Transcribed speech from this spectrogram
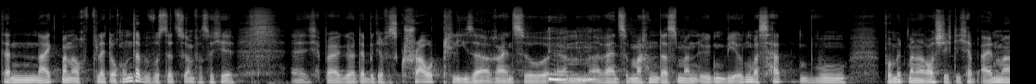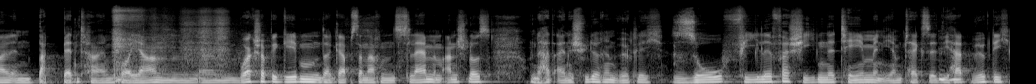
dann neigt man auch vielleicht auch unterbewusst dazu, einfach solche, äh, ich habe ja gehört, der Begriff ist Crowdpleaser rein zu, mhm. ähm, reinzumachen, dass man irgendwie irgendwas hat, wo, womit man raussticht. Ich habe einmal in Bad Bentheim vor Jahren einen, einen Workshop gegeben, da gab es danach einen Slam im Anschluss und da hat eine Schülerin wirklich so viele verschiedene Themen in ihrem Text. Die mhm. hat wirklich,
